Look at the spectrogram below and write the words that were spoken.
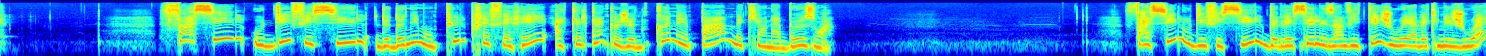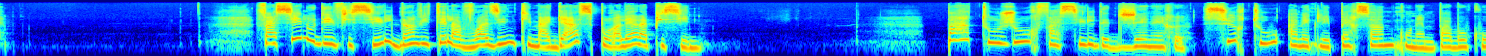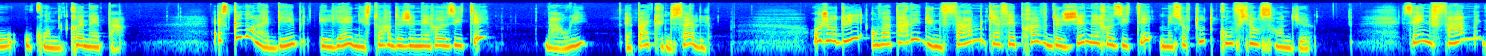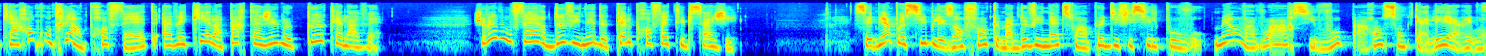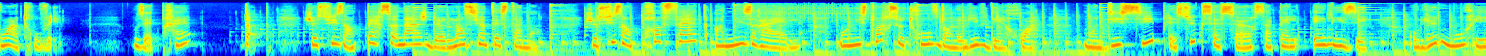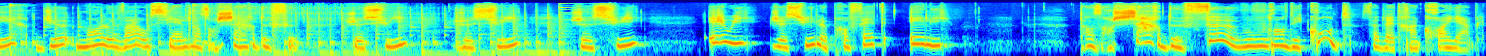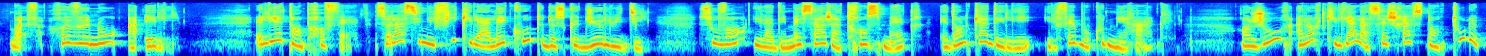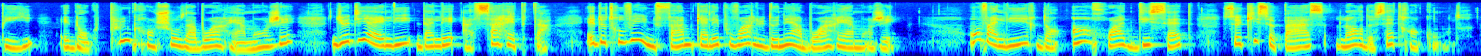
Facile ou difficile de donner mon pull préféré à quelqu'un que je ne connais pas mais qui en a besoin. Facile ou difficile de laisser les invités jouer avec mes jouets? Facile ou difficile d'inviter la voisine qui m'agace pour aller à la piscine? Pas toujours facile d'être généreux, surtout avec les personnes qu'on n'aime pas beaucoup ou qu'on ne connaît pas. Est-ce que dans la Bible, il y a une histoire de générosité? Ben oui, et pas qu'une seule. Aujourd'hui, on va parler d'une femme qui a fait preuve de générosité, mais surtout de confiance en Dieu. C'est une femme qui a rencontré un prophète avec qui elle a partagé le peu qu'elle avait. Je vais vous faire deviner de quel prophète il s'agit. C'est bien possible, les enfants, que ma devinette soit un peu difficile pour vous, mais on va voir si vos parents sont calés et arriveront à trouver. Vous êtes prêts? Je suis un personnage de l'Ancien Testament. Je suis un prophète en Israël. Mon histoire se trouve dans le livre des rois. Mon disciple et successeur s'appelle Élisée. Au lieu de mourir, Dieu m'enleva au ciel dans un char de feu. Je suis, je suis, je suis. Et oui, je suis le prophète Élie. dans un char de feu, vous vous rendez compte? Ça devait être incroyable. Bref, revenons à Élie. Élie est un prophète. Cela signifie qu'il est à l'écoute de ce que Dieu lui dit. Souvent, il a des messages à transmettre et dans le cas d'Élie, il fait beaucoup de miracles. Un jour, alors qu'il y a la sécheresse dans tout le pays et donc plus grand chose à boire et à manger, Dieu dit à Élie d'aller à Sarepta et de trouver une femme qui allait pouvoir lui donner à boire et à manger. On va lire dans 1 roi 17 ce qui se passe lors de cette rencontre.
